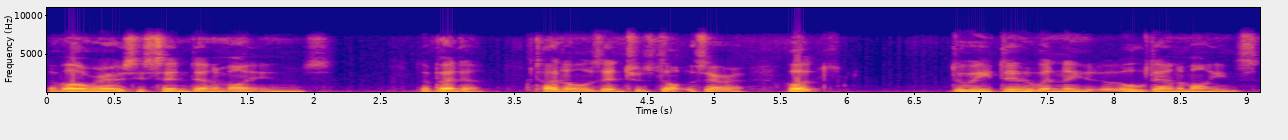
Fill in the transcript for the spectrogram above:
The more arrows you send down the mines, the better. Tunnels, entrance, Doctor, Sarah. What do we do when they all down the mines?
